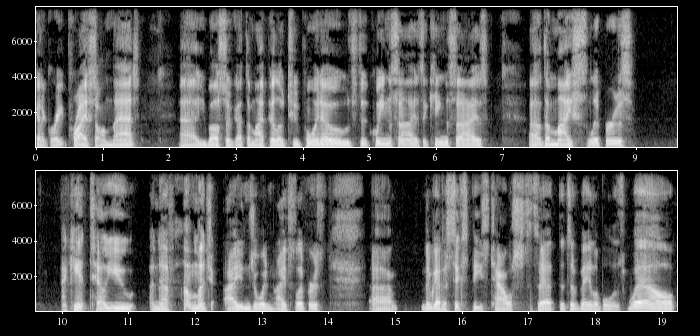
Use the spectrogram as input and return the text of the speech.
Got a great price on that. Uh, you've also got the My Pillow 2.0s, the queen size, the king size, uh, the My Slippers. I can't tell you enough how much I enjoy my slippers. Um, they've got a six piece towel set that's available as well.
